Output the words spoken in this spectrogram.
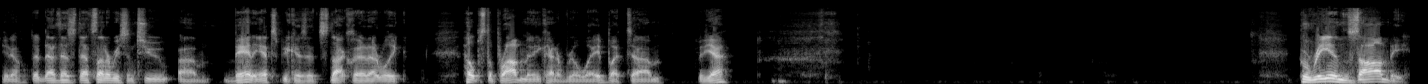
You know, that, that's that's not a reason to um, ban it because it's not clear that really helps the problem in any kind of real way. But um, but yeah, Korean Zombie.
